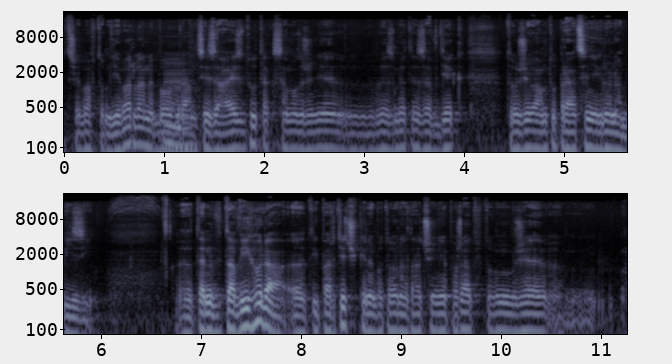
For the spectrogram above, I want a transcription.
třeba v tom divadle nebo hmm. v rámci zájezdu, tak samozřejmě vezmete za vděk to, že vám tu práci někdo nabízí. Ten, ta výhoda eh, té partičky nebo toho natáčení je pořád v tom, že eh,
